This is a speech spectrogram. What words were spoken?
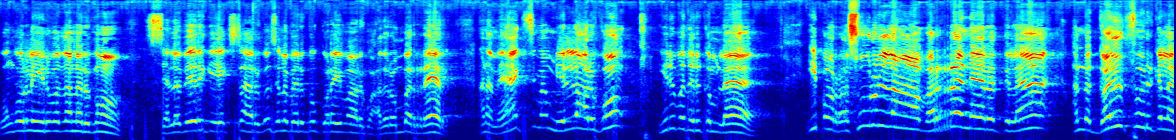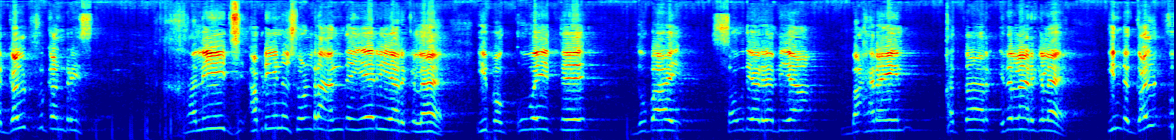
உங்க ஊர்ல இருபது தானே இருக்கும். சில பேருக்கு எக்ஸ்ட்ரா இருக்கும் சில பேருக்கு குறைவா இருக்கும். அது ரொம்ப ரேர் ஆனா மேக்சிமம் எல்லாருக்கும் இருபது இருக்கும்ல. இப்போ ரசூலுல்லா வர்ற நேரத்துல அந்த கல்ஃப் இருக்குல்ல கல்ஃப் கண்ட்ரிஸ் ஹலீஜ் அப்படின்னு சொல்ற அந்த ஏரியா இருக்குல்ல. இப்போ Kuwait Dubai Saudi Arabia Bahrain Qatar இதெல்லாம் இருக்குல்ல. இந்த கல்ஃப்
